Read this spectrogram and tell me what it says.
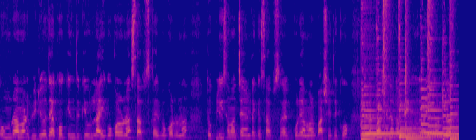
তোমরা আমার ভিডিও দেখো, কিন্তু কেউ লাইকও করো না সাবস্ক্রাইবও করো না। তো প্লিজ আমার চ্যানেলটাকে সাবস্ক্রাইব করে আমার পাশে থেকো। আর পাশে থাকা বেল আইকনটা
